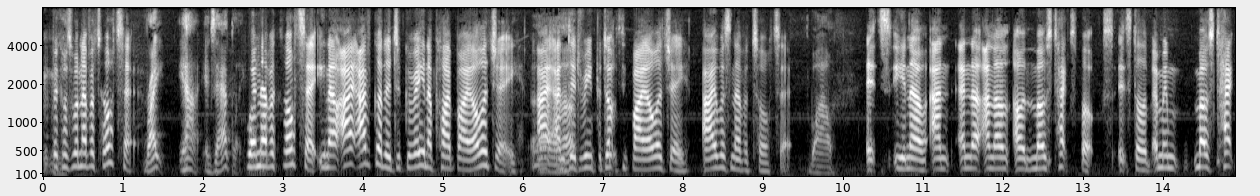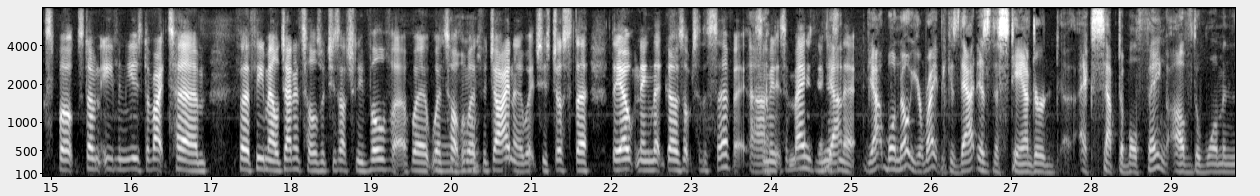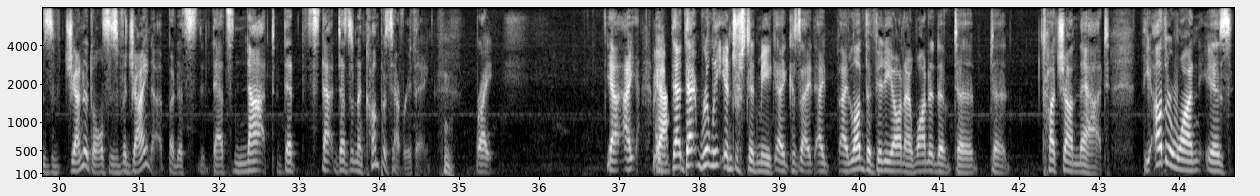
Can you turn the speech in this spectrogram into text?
Because we're never taught it. Right? Yeah, exactly. We're never taught it. You know, I, I've got a degree in applied biology I, and Uh-huh. did reproductive biology. I was never taught it. Wow. It's you know, and and uh, and on, on most textbooks, it's still. I mean, most textbooks don't even use the right term for female genitals, which is actually vulva. We're we're taught the word Mm-hmm. vagina, which is just the the opening that goes up to the cervix. I mean, it's amazing, yeah, isn't it? Yeah, well, no, you're right because that is the standard uh, acceptable thing of the woman's genitals is vagina, but it's that's not that's not doesn't encompass everything, right? Yeah, I, Yeah. I that that really interested me because I, I I love the video and I wanted to, to to touch on that. The other one is,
